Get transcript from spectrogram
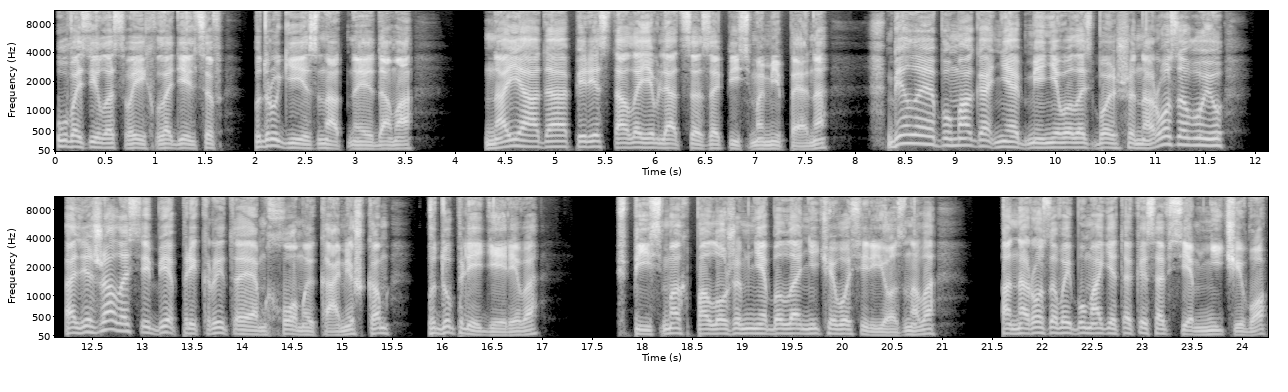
увозила своих владельцев в другие знатные дома, Наяда перестала являться за письмами Пена. Белая бумага не обменивалась больше на розовую, а лежала себе прикрытая мхом и камешком в дупле дерева. В письмах, положим, не было ничего серьезного, а на розовой бумаге так и совсем ничего.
